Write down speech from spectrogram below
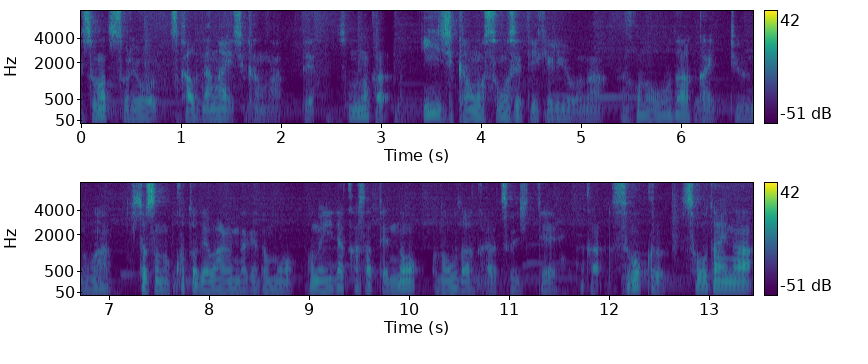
でその後それを使う長い時間があってその中いい時間を過ごせていけるようなこのオーダー会っていうのは一つのことではあるんだけどもこの飯田傘店のこのオーダー会を通じてなんかすごく壮大な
